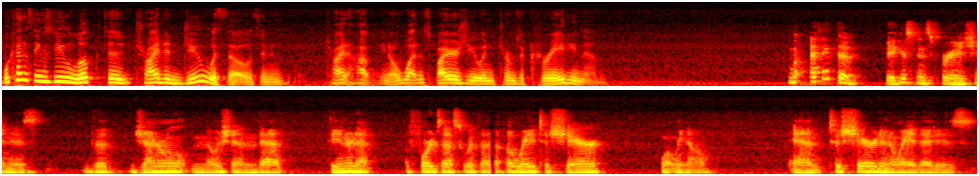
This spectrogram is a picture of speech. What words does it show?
what kind of things do you look to try to do with those, and try to how you know what inspires you in terms of creating them? Well, I think the biggest inspiration is the general notion that the internet affords us with a, a way to share what we know and to share it in a way that is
